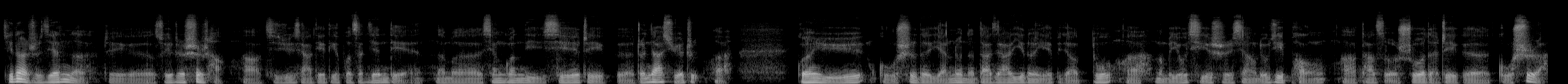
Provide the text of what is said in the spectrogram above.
近段时间呢，这个随着市场啊继续下跌，跌破三千点，那么相关的一些这个专家学者啊，关于股市的言论呢，大家议论也比较多啊。那么尤其是像刘继鹏啊，他所说的这个股市啊，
